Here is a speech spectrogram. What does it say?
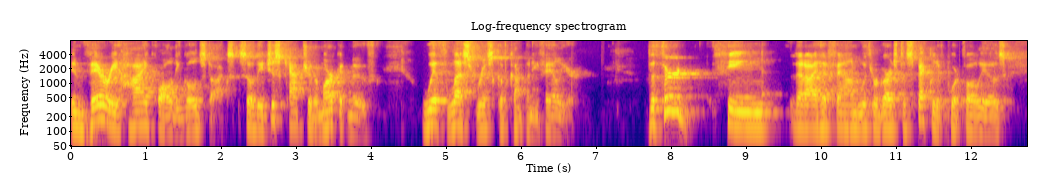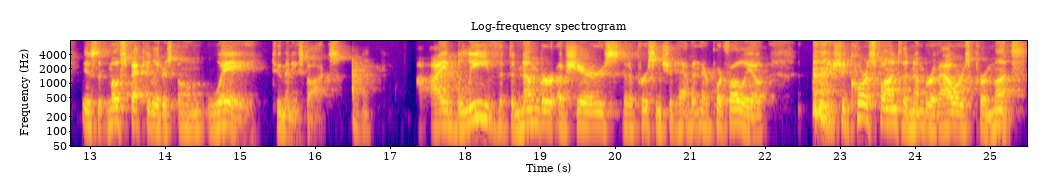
in very high quality gold stocks. So they just capture the market move with less risk of company failure. The third thing that I have found with regards to speculative portfolios is that most speculators own way too many stocks. Mm-hmm. I believe that the number of shares that a person should have in their portfolio should correspond to the number of hours per month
